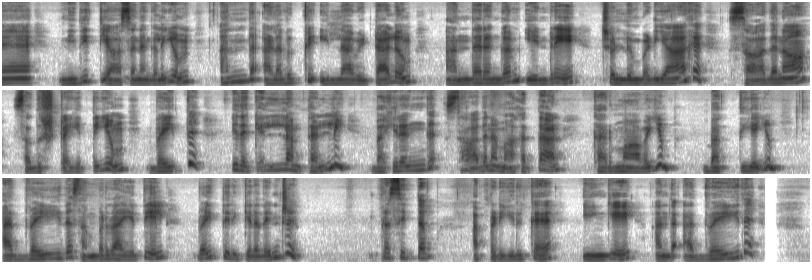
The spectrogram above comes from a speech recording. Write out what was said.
நிதித்தியாசனங்களையும் அந்த அளவுக்கு இல்லாவிட்டாலும் அந்தரங்கம் என்றே சொல்லும்படியாக சாதனா சதுஷ்டயத்தையும் வைத்து இதற்கெல்லாம் தள்ளி பகிரங்க சாதனமாகத்தான் கர்மாவையும் பக்தியையும் அத்வைத சம்பிரதாயத்தில் வைத்திருக்கிறதென்று பிரசித்தம். அப்படி இருக்க இங்கே அந்த அத்வைத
